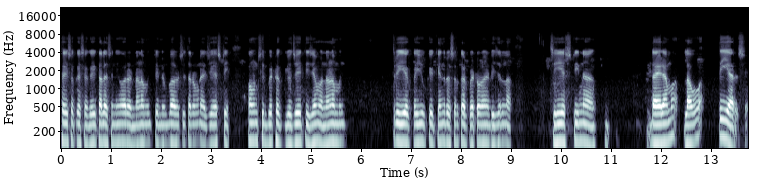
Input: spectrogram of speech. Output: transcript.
થઈ શકે છે. ગઈકાલે શનિવારે નાણામંત્રી નિર્મલા સીતારમણે જીએસટી કાઉન્સિલ બેઠક યોજાઈ હતી, જેમાં નાણામંત્રીએ કહ્યું કે કેન્દ્ર સરકાર પેટ્રોલ અને ડીઝલના જીએસટીના દાયરામાં લાવવા તૈયાર છે.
